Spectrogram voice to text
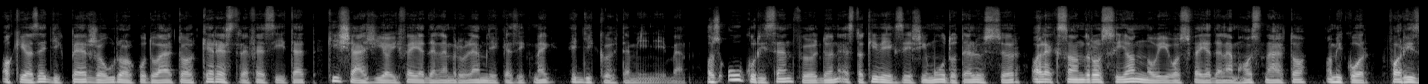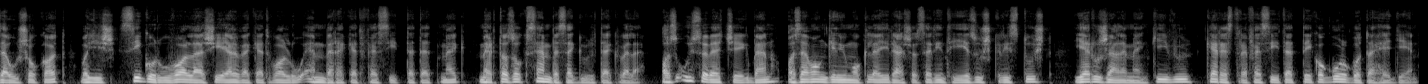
aki az egyik perzsa uralkodó által keresztre feszített kisázsiai fejedelemről emlékezik meg egyik költeményében. Az ókori Szentföldön ezt a kivégzési módot először Alexandros Jannoios fejedelem használta, amikor farizeusokat, vagyis szigorú vallási elveket valló embereket feszítetett meg, mert azok szembeszegültek vele. Az új szövetségben az evangéliumok leírása szerint Jézus Krisztust Jeruzsálemen kívül keresztre feszítették a Golgota hegyén.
